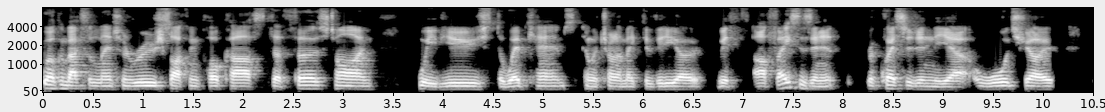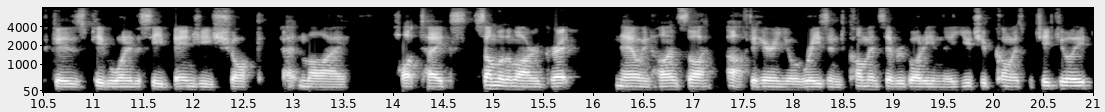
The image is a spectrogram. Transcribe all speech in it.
Welcome back to the Lanterne Rouge Cycling Podcast. The first time we've used the webcams and we're trying to make the video with our faces in it, requested in the uh, awards show because people wanted to see Benji's shock at my hot takes. Some of them I regret now in hindsight after hearing your reasoned comments, everybody in the YouTube comments, particularly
